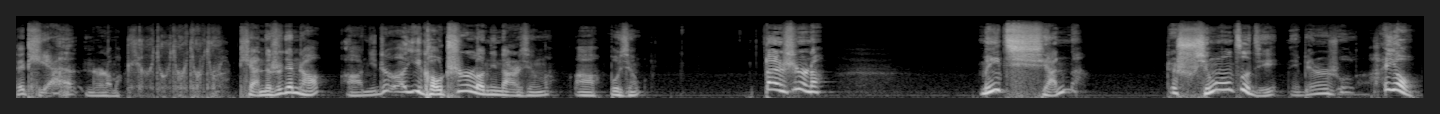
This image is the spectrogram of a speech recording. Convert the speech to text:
得舔，你知道吗？舔的时间长啊，你这一口吃了，你哪行啊？啊，不行。但是呢，没钱呢，这形容自己，你别人说了，哎呦，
